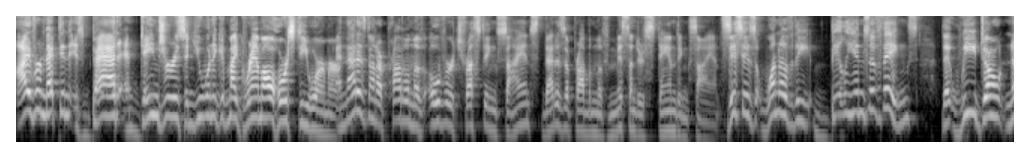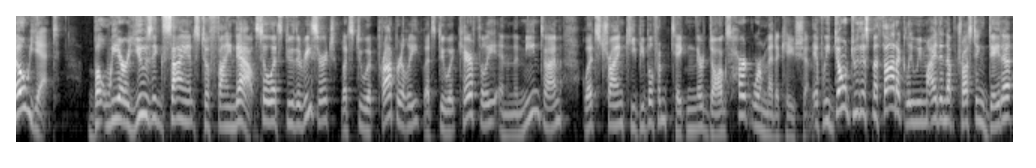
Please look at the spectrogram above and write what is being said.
ivermectin is bad and dangerous, and you want to give my grandma horse dewormer. And that is not a problem of over trusting science, that is a problem of misunderstanding science. This is one of the billions of things that we don't know yet but we are using science to find out. So let's do the research, let's do it properly, let's do it carefully, and in the meantime, let's try and keep people from taking their dog's heartworm medication. If we don't do this methodically, we might end up trusting data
